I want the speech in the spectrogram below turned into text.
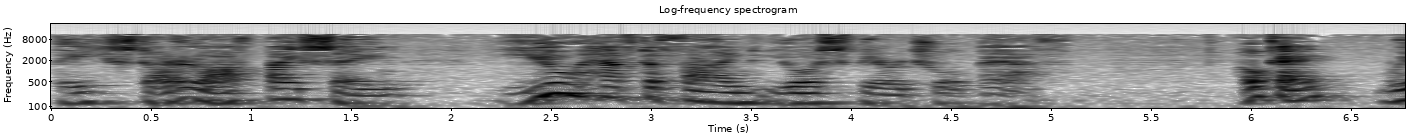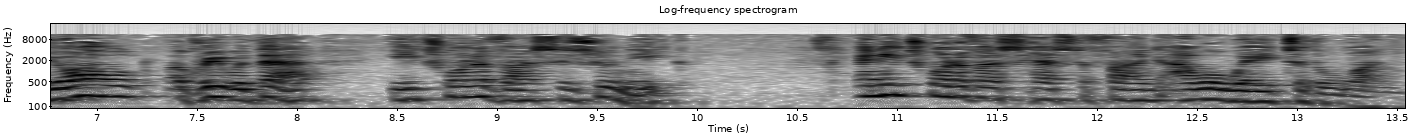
They started off by saying, you have to find your spiritual path. Okay, we all agree with that. Each one of us is unique, and each one of us has to find our way to the one,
